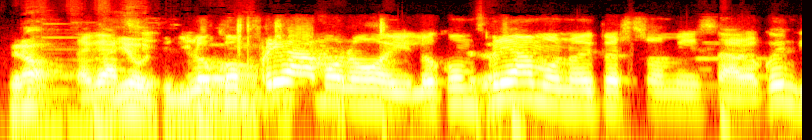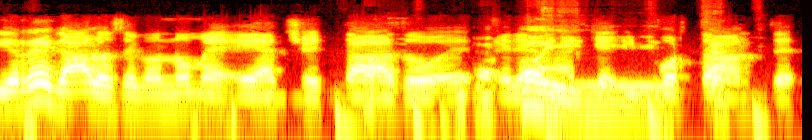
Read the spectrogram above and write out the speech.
Però, ragazzi, dico... lo compriamo noi, lo compriamo esatto. noi per somministrarlo, quindi il regalo secondo me è accettato no, ed poi, è anche importante.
